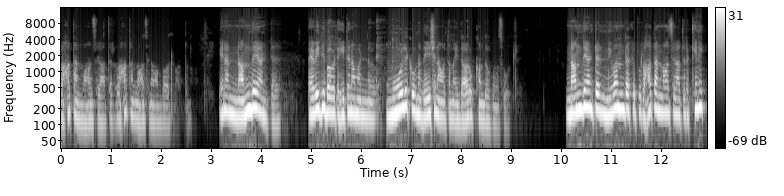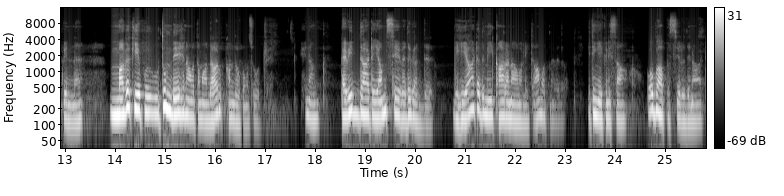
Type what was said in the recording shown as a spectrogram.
රහතන් වහන්සේලා අතර රහතන් වහස නමක් බවට පත්වන. එන නන්දයන්ට පැවිදි බවට හිතනමන්න මූලික වුණ දේශනාව තමයි දරුක් කන්දෝපම සූත්‍ර. නන්දයන්ට නිවන්දකපු රහතන් වහන්සේලා අතර කෙනෙක් වෙන්න මග කියපු උතුම් දේශනාව තමා දාරුක් කන්දෝපම සූත්‍රය. එනම් පැවිද්දාට යම්සේ වැදගත්ද ගිහියාටද මේ කාරණාවන් ඉතාමත්ම වැද. ඉතින් ඒක නිසා ඔබ අප සියලු දෙනාට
